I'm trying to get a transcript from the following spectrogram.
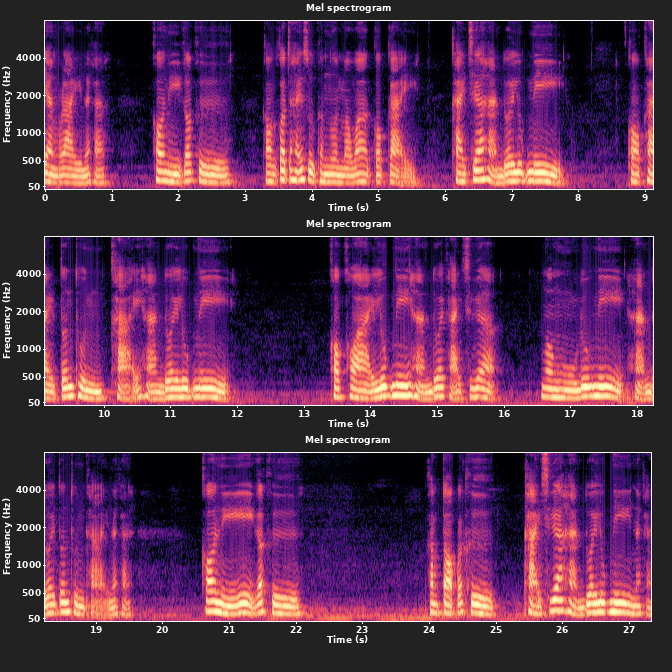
อย่างไรนะคะ ข้อนี้ก็คือเขาก็จะให้สูตรคำนวณมาว่ากอไก่ขายเชื่อหารด้วยลูกหนี้ขอไข่ต้นทุนขายหารด้วยลูกหนี้ ขอควายลูกหนี้หารด้วยขายเชื่ององูลูกหนี้หารด้วยต้นทุนขายนะคะ ข้อนี้ก็คือคำตอบก็คือ ขายเชื่อหารด้วยลูกหนี้นะคะ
